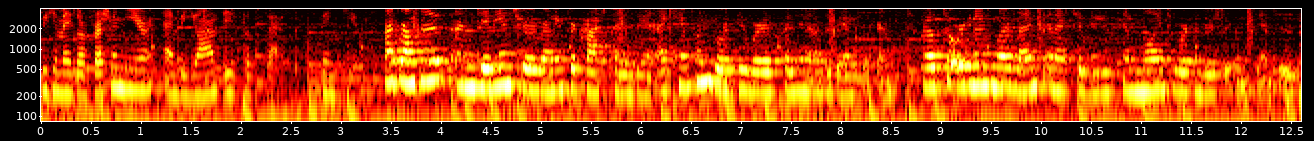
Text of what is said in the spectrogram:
we can make our freshman year and beyond a success. Thank you. Hi Broncos, I'm Jadian Chua running for class president. I came from Dorothy where I was president of the band program. I hope to organize more events and activities and willing to work under circumstances.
